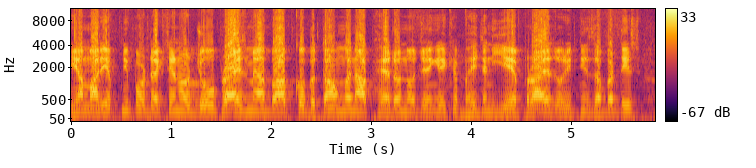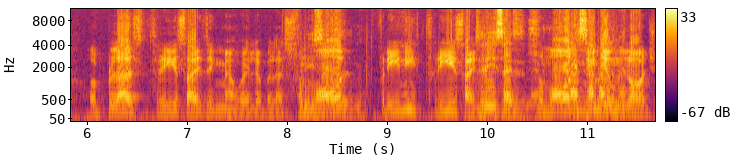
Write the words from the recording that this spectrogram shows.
ये हमारी अपनी प्रोडक्शन और जो प्राइस मैं अब आपको बताऊँगा ना आप हैरान हो जाएँगे कि भाईजान ये प्राइस और इतनी ज़बरदस्त और प्लस थ्री साइजिंग में अवेलेबल है। स्मॉल फ्री नहीं three size three size small medium large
